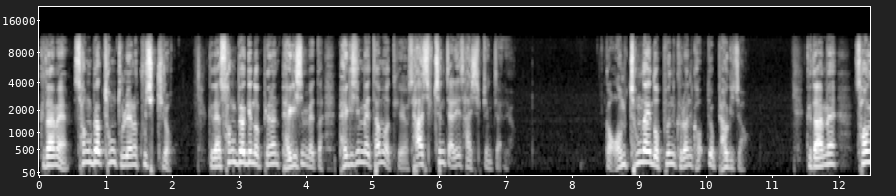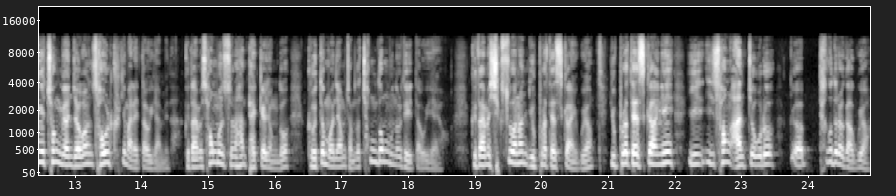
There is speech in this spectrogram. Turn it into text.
그 다음에 성벽 총 둘레는 90km. 그 다음에 성벽의 높이는 120m. 120m 하면 어떻게 해요? 40층짜리 40층짜리요. 그러니까 엄청나게 높은 그런 벽이죠. 그 다음에 성의 총 면적은 서울 크기만 했다고 얘기합니다. 그 다음에 성문수는 한 100개 정도. 그것도 뭐냐면 전부 다 청동문으로 되어 있다고 얘기해요. 그 다음에 식수원은 유프라테스 강이고요. 유프라테스 강이 이 성 안쪽으로 어, 타고 들어가고요.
